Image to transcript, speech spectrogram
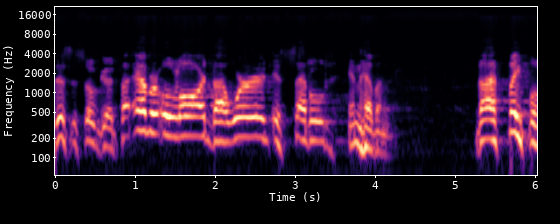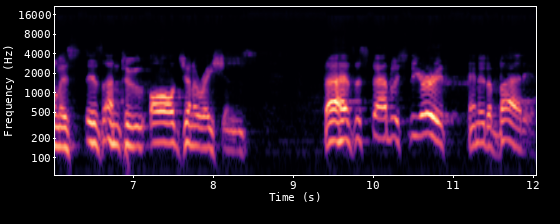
this is so good. Forever, O Lord, thy word is settled in heaven. Thy faithfulness is unto all generations. Thou hast established the earth, and it abideth.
